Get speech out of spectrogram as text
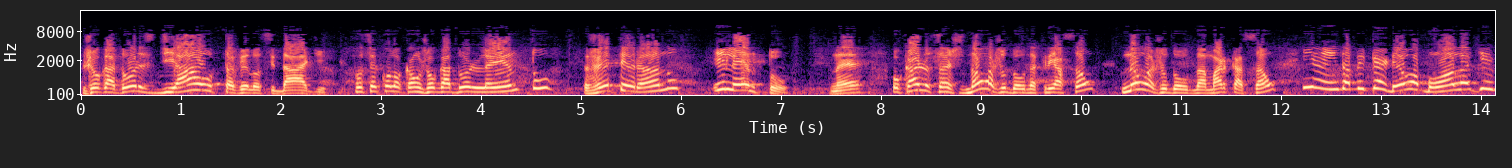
jogadores de alta velocidade, você colocar um jogador lento, veterano e lento, né? O Carlos Sanches não ajudou na criação, não ajudou na marcação e ainda me perdeu a bola que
